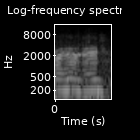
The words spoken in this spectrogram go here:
Right here, Gage.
